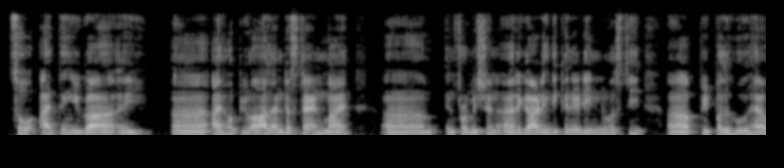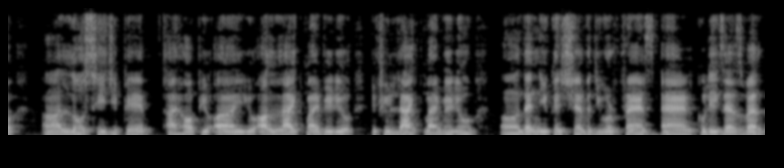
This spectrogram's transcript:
so I think you got uh, I hope you all understand my um, information uh, regarding the Canadian University people who have low CGPA I hope you you all like my video. If you liked my video uh, then you can share with your friends and colleagues as well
